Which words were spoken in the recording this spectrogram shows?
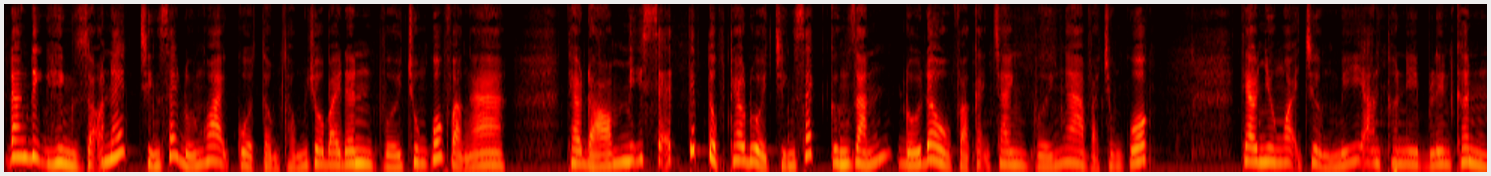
đang định hình rõ nét chính sách đối ngoại của Tổng thống Joe Biden với Trung Quốc và Nga. Theo đó, Mỹ sẽ tiếp tục theo đuổi chính sách cứng rắn, đối đầu và cạnh tranh với Nga và Trung Quốc. Theo như Ngoại trưởng Mỹ Antony Blinken,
